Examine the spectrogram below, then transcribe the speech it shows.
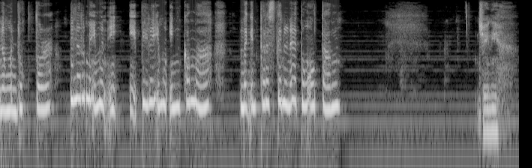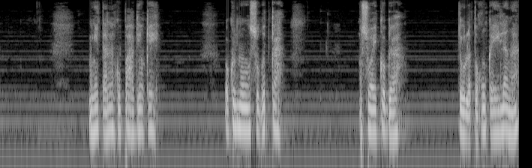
Nangon doktor, pilar may imong i- ipila imong income ha? Nag-interest ka na na itong utang. Janie, mangita lang ko pagi, okay? Huwag kong masugot ka. Musuhay ko ga. Tulad akong kailang, ha?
